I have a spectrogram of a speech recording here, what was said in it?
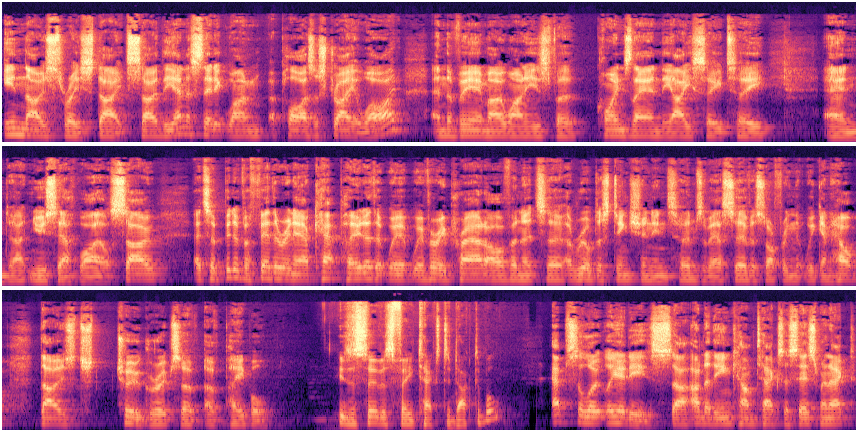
in those three states. So the anaesthetic one applies Australia wide, and the VMO one is for Queensland, the ACT, and uh, New South Wales. So it's a bit of a feather in our cap, Peter, that we're, we're very proud of, and it's a, a real distinction in terms of our service offering that we can help those t- two groups of, of people. Is a service fee tax deductible? Absolutely, it is uh, under the Income Tax Assessment Act.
